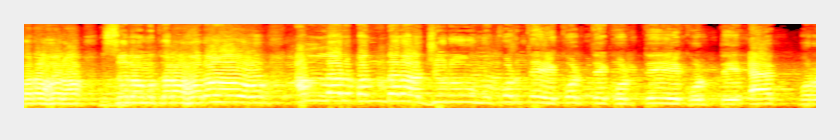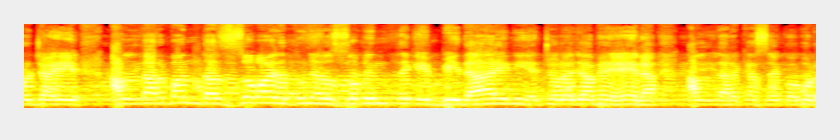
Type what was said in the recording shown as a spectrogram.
করা হলো, জুলুম করা হলো। আল্লাহর বান্দারা জুলুম করতে করতে করতে করতে এক পর্যায়ে আল্লাহর বান্দা জবাইর দুনিয়ার জমিন থেকে বিদায় নিয়ে চলে যাবেন। আল্লাহর কাছে কবুল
